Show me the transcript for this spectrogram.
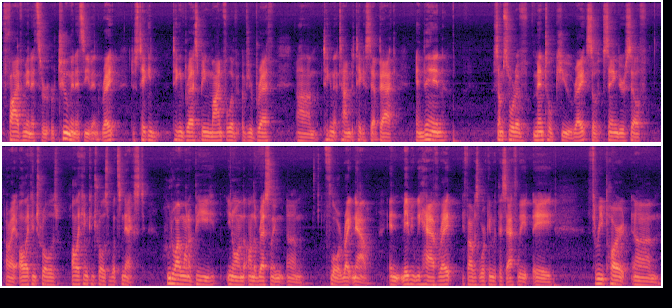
five minutes or, or, two minutes even right? Just taking taking breaths being mindful of, of your breath um, taking that time to take a step back, and then some sort of mental cue, right? So saying to yourself, all right, all I control is all I can control is what's next. Who do I want to be, you know, on the on the wrestling um, floor right now? And maybe we have, right? If I was working with this athlete, a three-part um,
